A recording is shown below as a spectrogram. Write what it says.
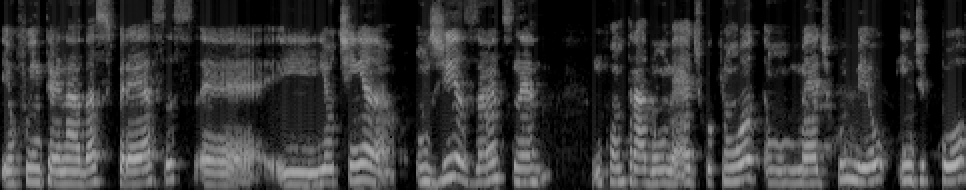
eu fui internada às pressas é, e eu tinha uns dias antes, né, encontrado um médico que um, outro, um médico meu indicou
